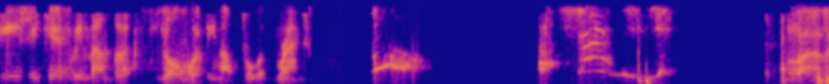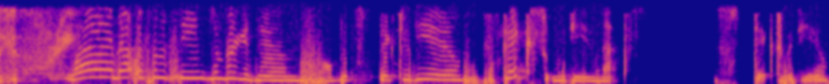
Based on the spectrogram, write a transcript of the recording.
easy, kid. Remember, you're working up to a grant. Oh! Charlie! Well, that was some scenes from Brigadoon. Hope it sticks with you. Sticks with you, not sticked with you.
